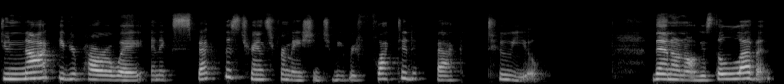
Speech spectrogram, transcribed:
Do not give your power away and expect this transformation to be reflected back to you. Then on August 11th,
